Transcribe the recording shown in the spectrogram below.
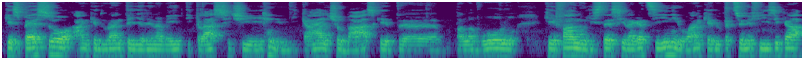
che spesso anche durante gli allenamenti classici di calcio, basket, eh, pallavolo, che fanno gli stessi ragazzini o anche educazione fisica,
